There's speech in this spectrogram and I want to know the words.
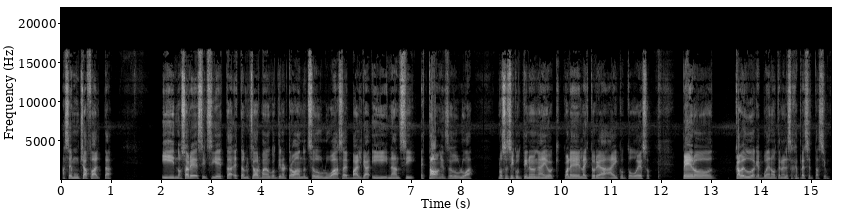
Hace mucha falta. Y no sabría decir si esta, esta luchadora van a continuar trabajando en CWA. O sea, Valga y Nancy estaban en CWA. No sé si continúen ahí o cuál es la historia ahí con todo eso. Pero cabe duda que es bueno tener esa representación.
